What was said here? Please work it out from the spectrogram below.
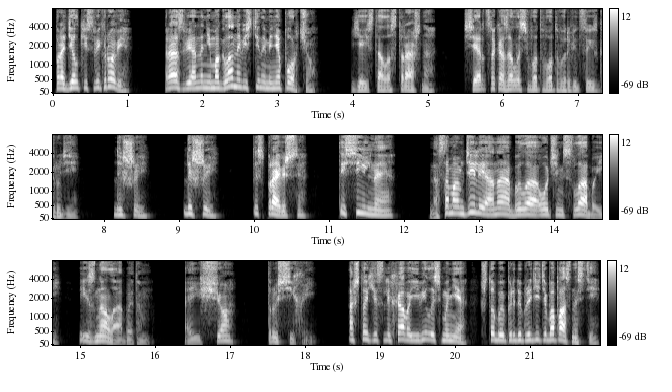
Проделки свекрови? Разве она не могла навести на меня порчу?» Ей стало страшно. Сердце, казалось, вот-вот вырвется из груди. «Дыши, дыши. Ты справишься. Ты сильная», на самом деле она была очень слабой и знала об этом. А еще трусихой. А что, если Хава явилась мне, чтобы предупредить об опасности?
